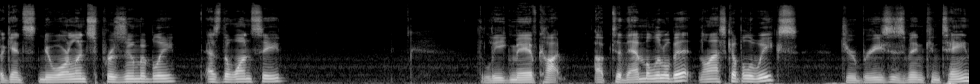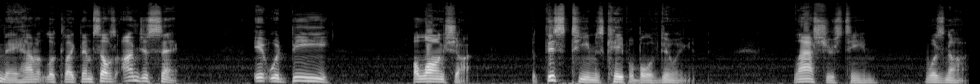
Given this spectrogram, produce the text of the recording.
against New Orleans, presumably, as the one seed. The league may have caught up to them a little bit in the last couple of weeks. Drew Brees has been contained. They haven't looked like themselves. I'm just saying, it would be a long shot, but this team is capable of doing it. Last year's team was not.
